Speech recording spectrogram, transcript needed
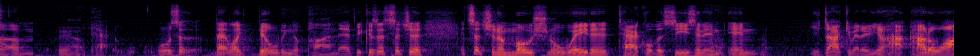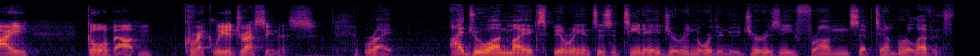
Um, yeah. What was it, that like building upon that? Because that's such a it's such an emotional way to tackle the season, and, and you documented. You know, how, how do I go about mm-hmm. correctly addressing this? Right. I drew on my experience as a teenager in northern New Jersey from September 11th.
